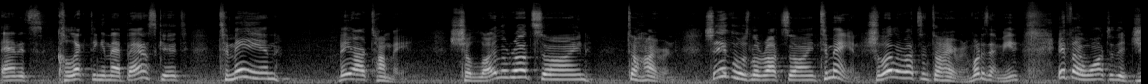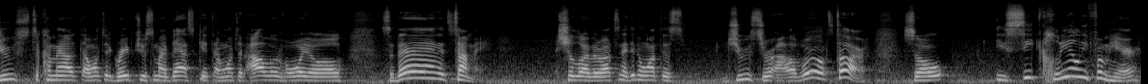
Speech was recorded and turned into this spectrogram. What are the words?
and it's collecting in that basket. To Tamein, they are tamei. Shalai l'ratzain tahirin. So if it was l'ratzain tamein, shalai l'ratzain tahirin. What does that mean? If I wanted the juice to come out, I wanted grape juice in my basket, I wanted olive oil, so then it's tamei. Shalai l'ratzain. I didn't want this juice or olive oil. It's tar. So you see clearly from here,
